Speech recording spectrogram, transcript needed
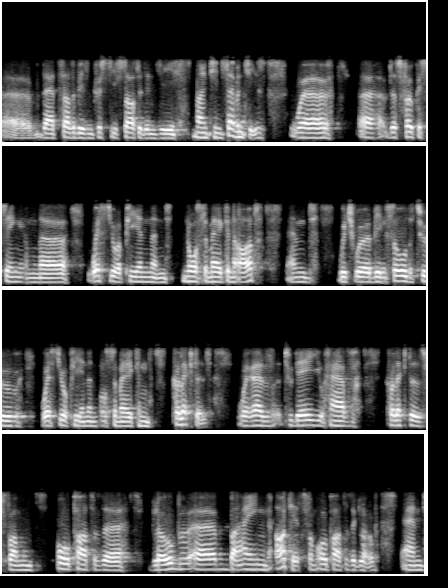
uh, that Sotheby's and Christie started in the 1970s were uh, just focusing on uh, West European and North American art, and which were being sold to West European and North American collectors. Whereas today you have collectors from all parts of the globe uh, buying artists from all parts of the globe. And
